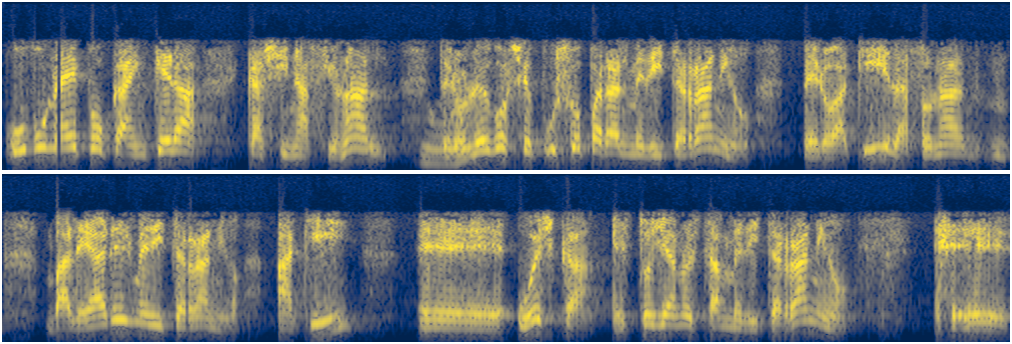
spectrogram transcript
hubo una época en que era casi nacional, pero luego se puso para el Mediterráneo. Pero aquí, la zona Baleares, Mediterráneo. Aquí eh, Huesca, esto ya no está en Mediterráneo. Eh,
